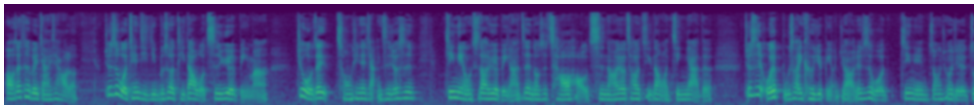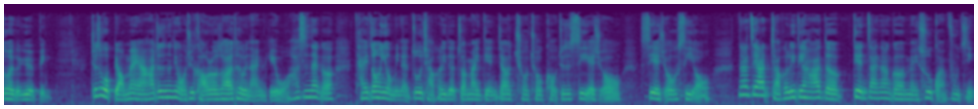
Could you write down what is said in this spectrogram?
哦，再特别讲一下好了，就是我前几集不是有提到我吃月饼吗？就我再重新再讲一次，就是今年我吃到月饼啊，真的都是超好吃，然后又超级让我惊讶的，就是我再补上一颗月饼就好，就是我今年中秋节做一个月饼。就是我表妹啊，她就是那天我去烤肉的时候，她特别拿一个给我。她是那个台中很有名的做巧克力的专卖店，叫球球口，就是 C H O C H O C O。那这家巧克力店，它的店在那个美术馆附近。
